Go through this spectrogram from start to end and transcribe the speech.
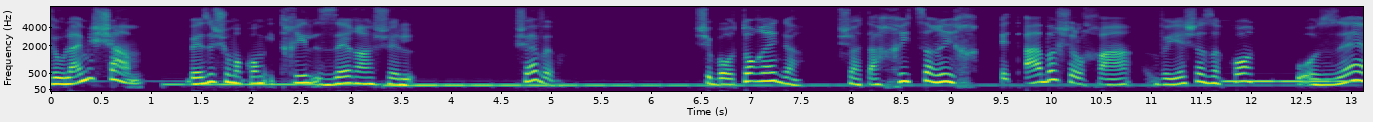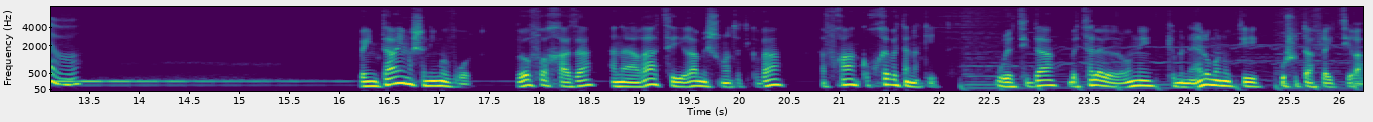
ואולי משם, באיזשהו מקום התחיל זרע של שבר. שבאותו רגע שאתה הכי צריך את אבא שלך ויש אזעקות, הוא עוזב, בינתיים השנים עוברות, ועפרה חזה, הנערה הצעירה משכונת התקווה, הפכה כוכבת ענקית, ולצידה בצלאל אלוני כמנהל אומנותי ושותף ליצירה.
